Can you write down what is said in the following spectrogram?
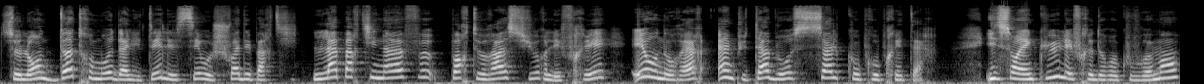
selon d'autres modalités laissées au choix des parties. La partie 9 portera sur les frais et honoraires imputables au seul copropriétaire. Ils sont inclus les frais de recouvrement,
